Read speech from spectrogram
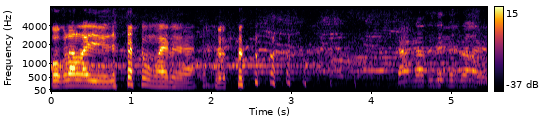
কোকড়া লাই মাইরে। কাংড়া দিতে লাগে।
